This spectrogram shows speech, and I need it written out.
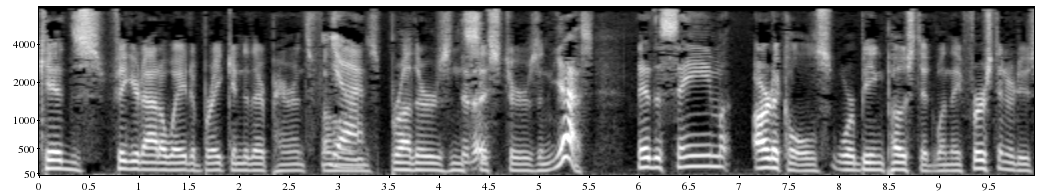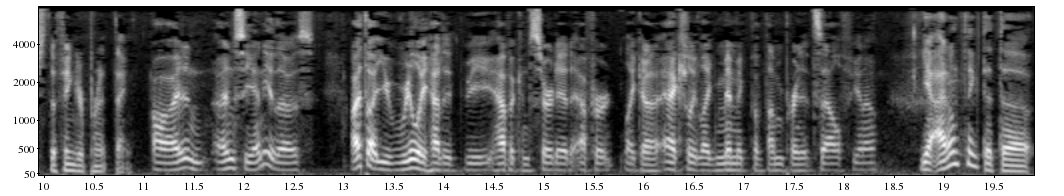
Kids figured out a way to break into their parents' phones, Yeah. brothers and Did they? sisters, and yes, they had the same articles were being posted when they first introduced the fingerprint thing. Oh, I didn't. I didn't see any of those. I thought you really had to be have a concerted effort, like a actually like mimic the thumbprint itself. You know. Yeah, I don't think that the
